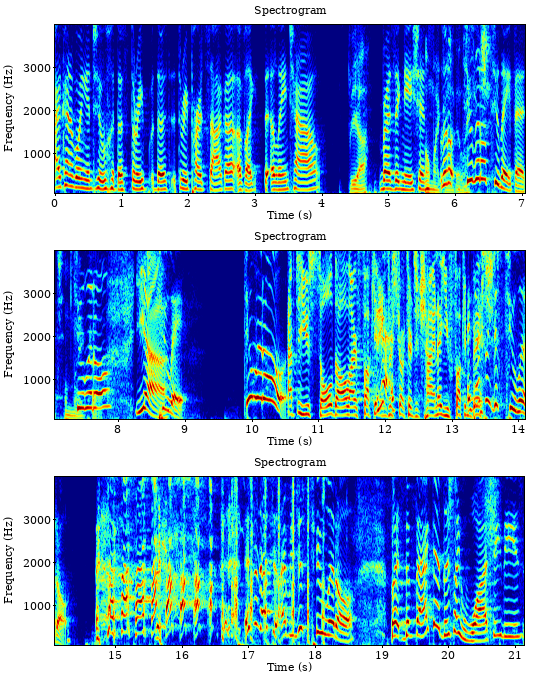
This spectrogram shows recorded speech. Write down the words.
I kind of going into the three the three part saga of like the Elaine Chao yeah. resignation. Oh my God, little too little, too late, bitch. my too God. little, Yeah. too late. Too little. After you sold all our fucking Yes. infrastructure to China, you fucking It's bitch. actually just too little. this is not too, I mean, just too little. But the fact that there's like watching these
